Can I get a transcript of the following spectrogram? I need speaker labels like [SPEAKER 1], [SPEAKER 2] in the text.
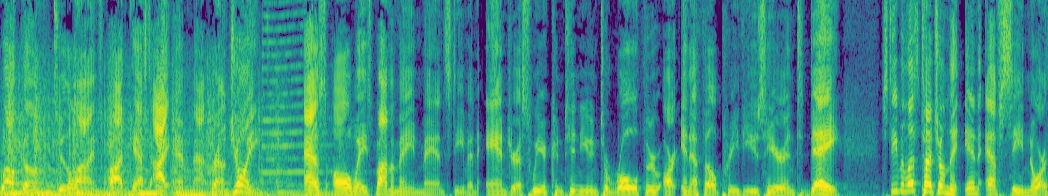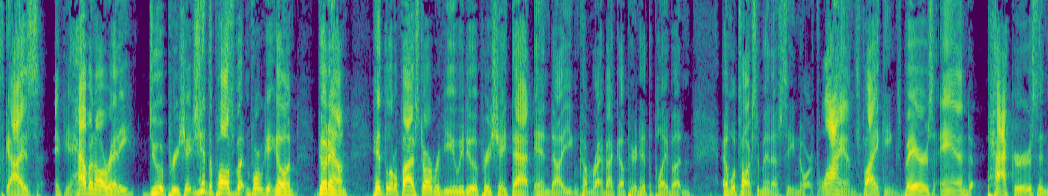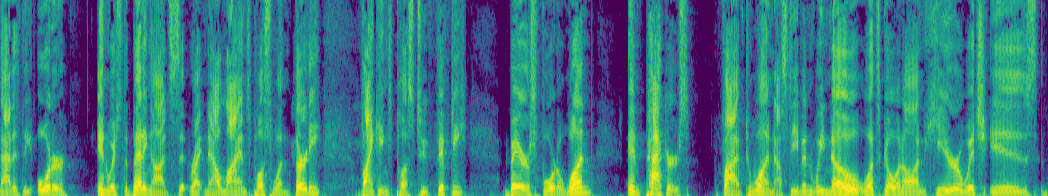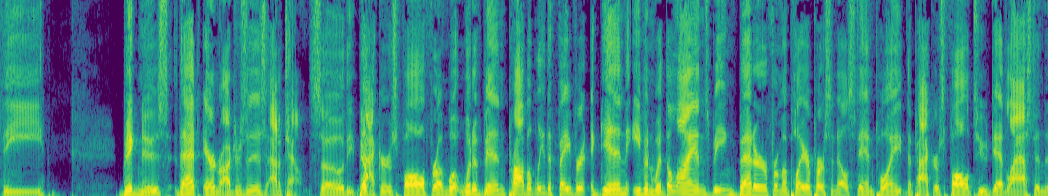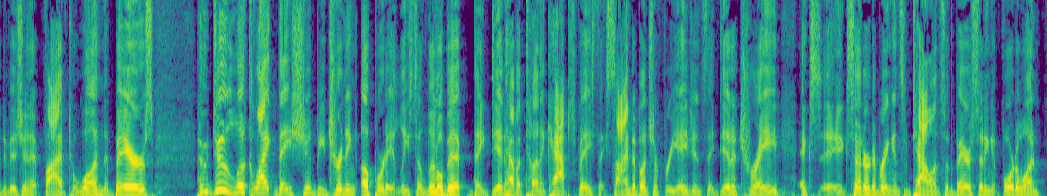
[SPEAKER 1] Welcome to the Lines Podcast. I am Matt Brown, joined as always by my main man, Stephen Andress. We are continuing to roll through our NFL previews here. And today, Stephen, let's touch on the NFC North, guys. If you haven't already, do appreciate Just hit the pause button before we get going. Go down, hit the little five star review. We do appreciate that. And uh, you can come right back up here and hit the play button. And we'll talk some NFC North Lions, Vikings, Bears, and Packers. And that is the order in which the betting odds sit right now Lions plus 130, Vikings plus 250, Bears 4 to 1, and Packers 5 to 1. Now, Stephen, we know what's going on here, which is the big news that Aaron Rodgers is out of town. So the yep. Packers fall from what would have been probably the favorite again, even with the Lions being better from a player personnel standpoint. The Packers fall to dead last in the division at 5 to 1. The Bears who do look like they should be trending upward at least a little bit. They did have a ton of cap space. They signed a bunch of free agents. They did a trade, et cetera, to bring in some talent. So the Bears sitting at four to one.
